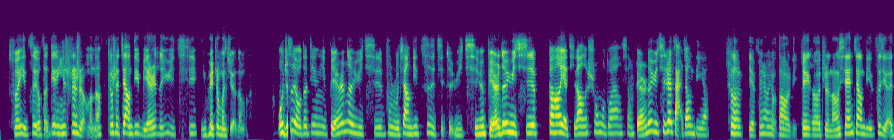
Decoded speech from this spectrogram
所以自由的定义是什么呢？就是降低别人的预期。你会这么觉得吗？我觉得自由的定义，别人的预期不如降低自己的预期，因为别人的预期刚刚也提到了生物多样性，别人的预期这咋降低啊？说的也非常有道理，这个只能先降低自己的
